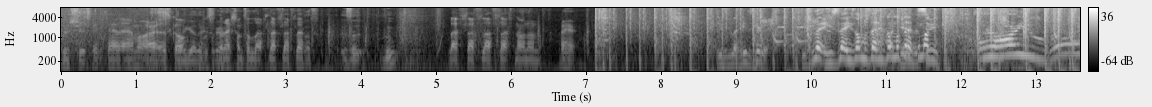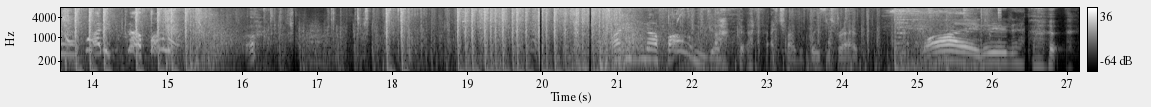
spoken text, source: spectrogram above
good shit. Get that ammo. Alright, let's go. together, What's okay. the next one to left? Left, left, left. Left. Is it loot? Left, left, left, left. No, no, no. Right here. He's lit. He's hit. He's lit. He's lit. He's almost dead. He's almost dead. Come even on. Where are you, bro? Why did you not follow? Ah. Why did you not follow me, though? I tried to place a trap. Why, dude?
